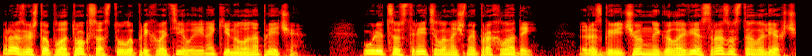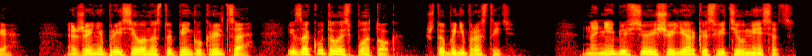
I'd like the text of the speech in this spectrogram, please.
Разве что платок со стула прихватила и накинула на плечи. Улица встретила ночной прохладой, Разгоряченной голове сразу стало легче. Женя присела на ступеньку крыльца и закуталась в платок, чтобы не простыть. На небе все еще ярко светил месяц,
